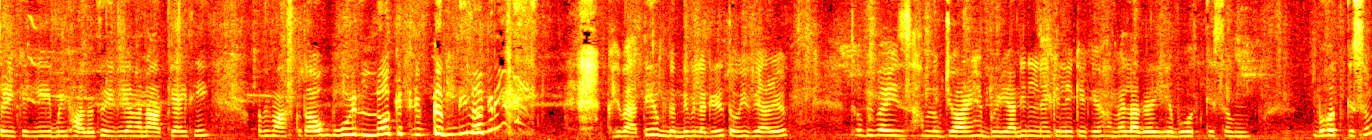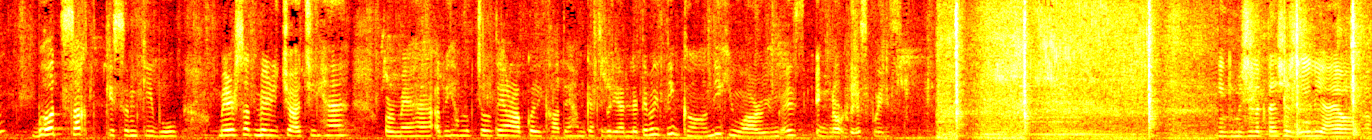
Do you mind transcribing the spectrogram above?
तरीके की मेरी हालत हुई थी है मैं नहा के आई थी। अभी मास्क उतारो बहुत लो कितनी गंदी लग रही है। कई बात नहीं हम गंदे भी लग रहे हैं तो भी भी आ रहे हैं। तो अभी भाई हम लोग जा रहे हैं बिरयानी लेने के लिए क्योंकि हमें लग रही है बहुत किस्म बहुत किस्म बहुत सख्त किस्म की भूख। मेरे साथ मेरी चाची हैं और मैं हैं। अभी हम लोग चलते हैं और आपको दिखाते हैं हम कैसे बिरयानी लेते हैं। मैं इतनी गांधी क्यों आ रही हूँ गाइस इग्नोर दिस प्लीज़ क्योंकि मुझे लगता है शर्जील ही आया होगा।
